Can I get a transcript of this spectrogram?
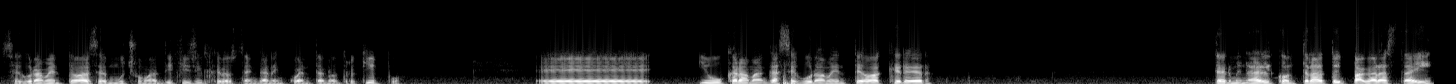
seguramente va a ser mucho más difícil que los tengan en cuenta en otro equipo. Eh, y Bucaramanga seguramente va a querer terminar el contrato y pagar hasta ahí,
